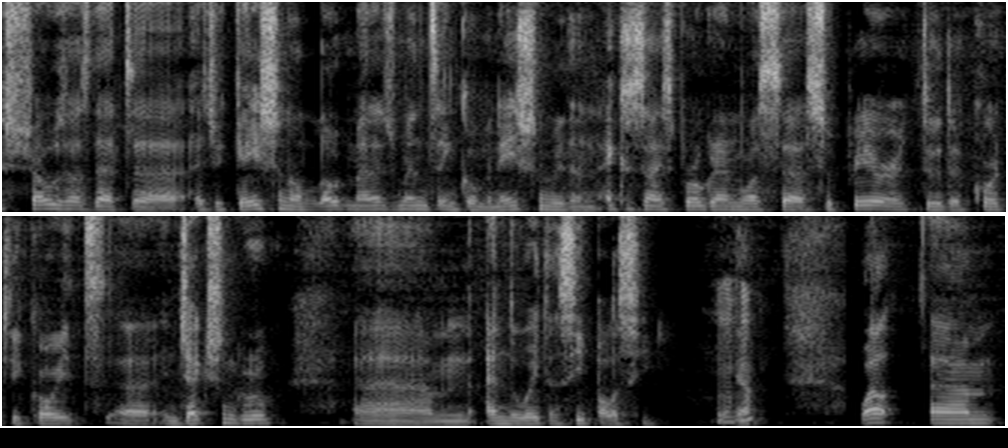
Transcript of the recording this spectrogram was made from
shows us that uh, education on load management in combination with an exercise program was uh, superior to the corticoid uh, injection group um, and the wait and see policy. Mm-hmm. Yeah. Well, um,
